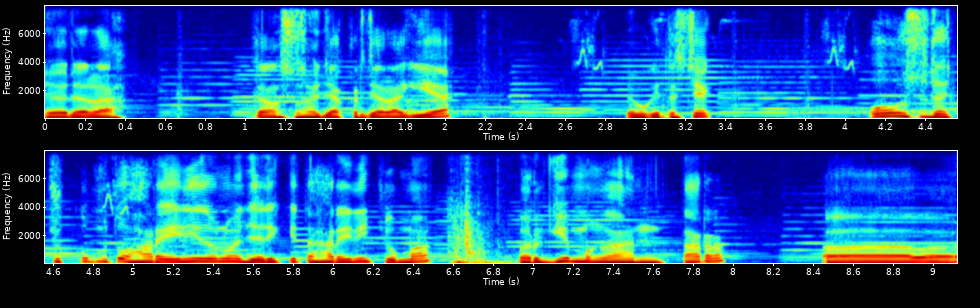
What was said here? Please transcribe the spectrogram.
Ya udahlah. Kita langsung saja kerja lagi ya. Coba kita cek. Oh sudah cukup untuk hari ini teman-teman. Jadi kita hari ini cuma pergi mengantar eh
